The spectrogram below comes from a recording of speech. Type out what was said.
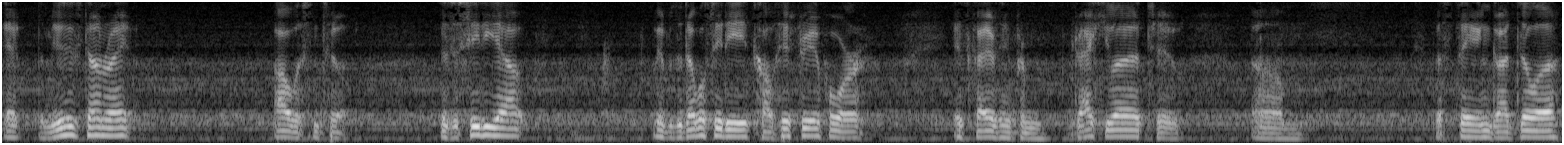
If the music's done right, I'll listen to it. There's a CD out. It was a double CD. It's called History of Horror. It's got everything from Dracula to um, The Thing, Godzilla,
